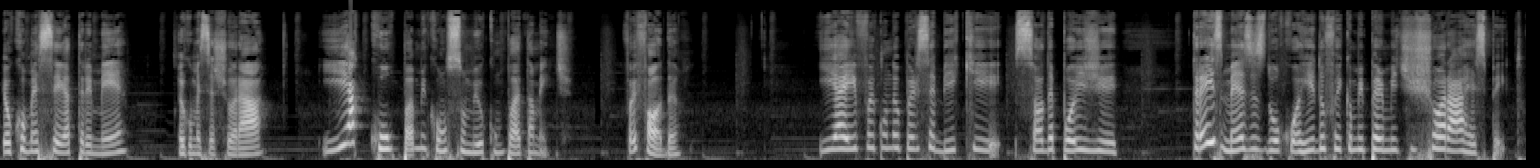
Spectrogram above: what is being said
eu comecei a tremer, eu comecei a chorar, e a culpa me consumiu completamente. Foi foda. E aí foi quando eu percebi que só depois de três meses do ocorrido foi que eu me permiti chorar a respeito.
